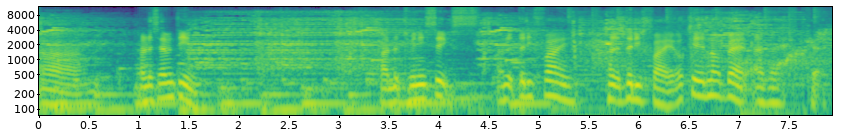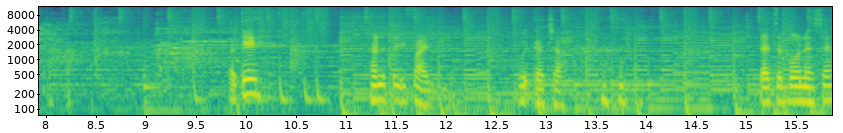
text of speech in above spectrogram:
uh, 117, 126, 135, 135. Okay, not bad. Like. Okay, 135. Good gacha. That's a bonus, eh?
